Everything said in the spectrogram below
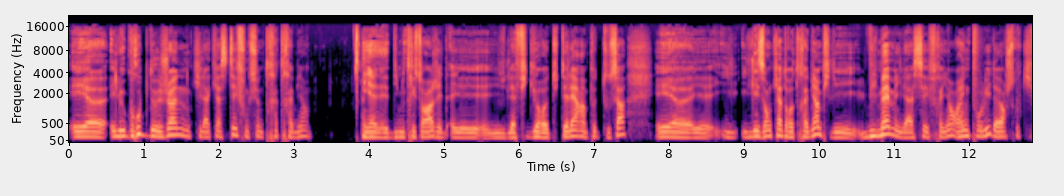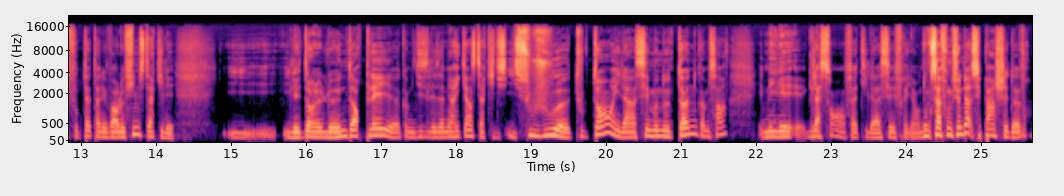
et, euh, et le groupe de jeunes qu'il a casté fonctionne très très bien. Y a Dimitri Storage et, et- et la figure tutélaire un peu de tout ça. Et, euh, et il, les encadre très bien. Puis est- lui-même il est assez effrayant. Rien que pour lui d'ailleurs je trouve qu'il faut peut-être aller voir le film. C'est-à-dire qu'il est il, est dans le underplay euh, comme disent les Américains. C'est-à-dire qu'il il sous-joue euh, tout le temps. Il est assez monotone comme ça. Mais il est glaçant en fait. Il est assez effrayant. Donc ça fonctionne bien. C'est pas un chef-d'œuvre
